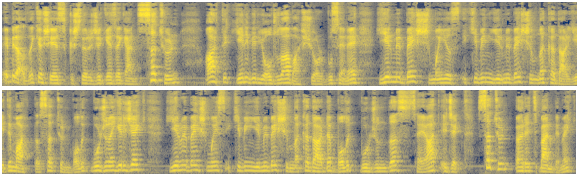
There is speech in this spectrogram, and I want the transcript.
ve biraz da köşeye sıkıştırıcı gezegen Satürn artık yeni bir yolculuğa başlıyor bu sene. 25 Mayıs 2025 yılına kadar 7 Mart'ta Satürn balık burcuna girecek. 25 Mayıs 2025 yılına kadar da balık burcunda seyahat edecek. Satürn öğretmen demek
